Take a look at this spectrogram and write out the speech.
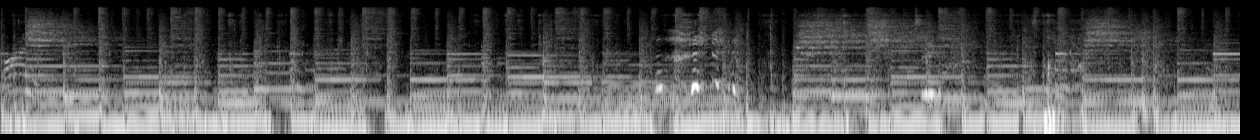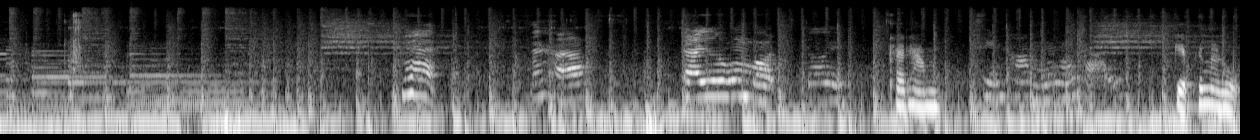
ไปแม่แม่คะใจรู้หมดเลยใครททิ้งทำไม่น้องสาวำ เก็บขึ้นมาลูก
